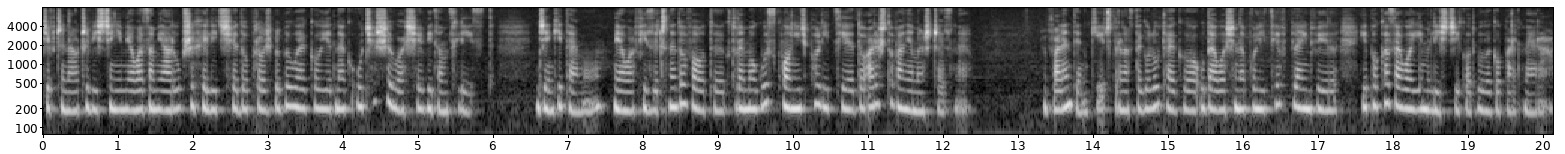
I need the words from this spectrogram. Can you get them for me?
Dziewczyna oczywiście nie miała zamiaru przychylić się do prośby byłego, jednak ucieszyła się, widząc list. Dzięki temu miała fizyczne dowody, które mogły skłonić policję do aresztowania mężczyzny. W walentynki 14 lutego udała się na policję w Plainville i pokazała im liścik od byłego partnera.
